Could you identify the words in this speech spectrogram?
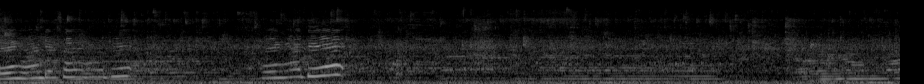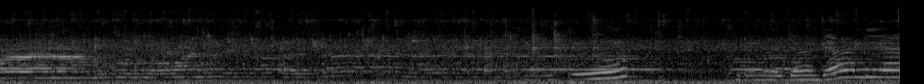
Sayang adik, sayang adik. Sayang adik jalan-jalan dia.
